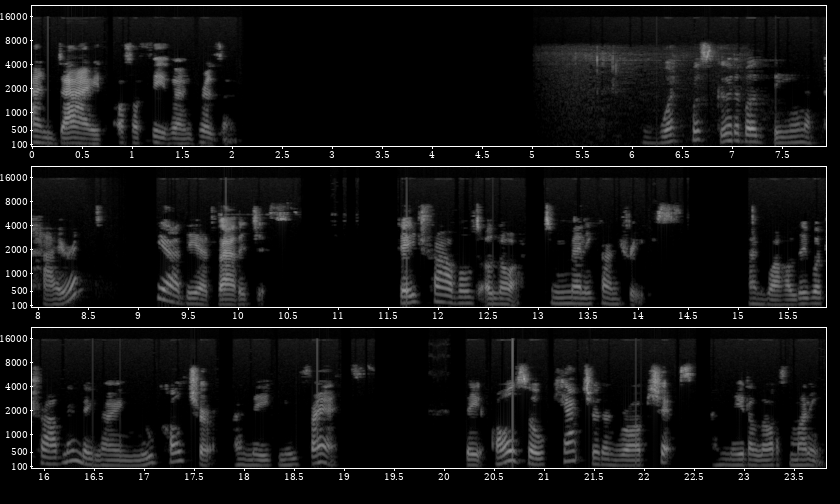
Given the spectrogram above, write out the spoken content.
and died of a fever in prison. What was good about being a pirate? Here are the advantages. They traveled a lot to many countries. And while they were traveling, they learned new culture and made new friends. They also captured and robbed ships and made a lot of money.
